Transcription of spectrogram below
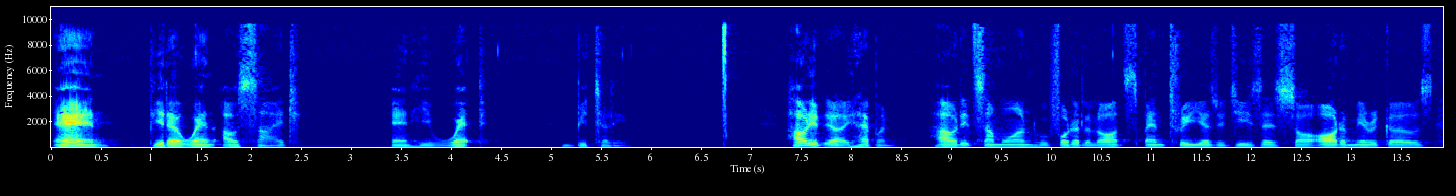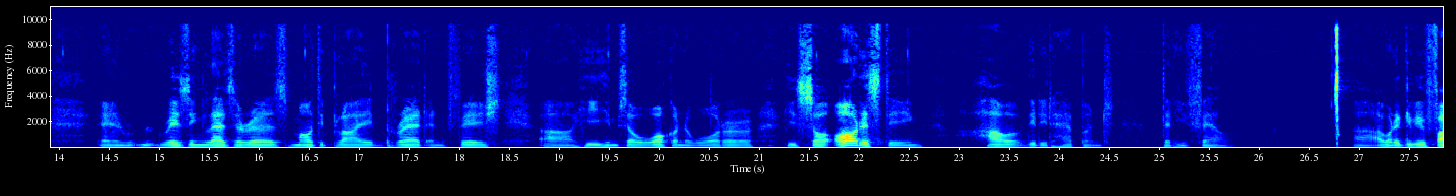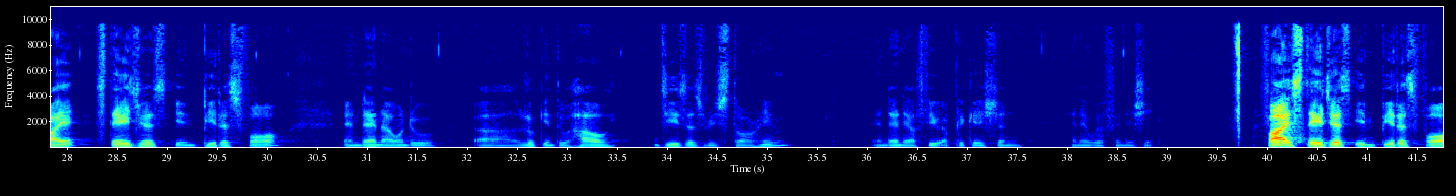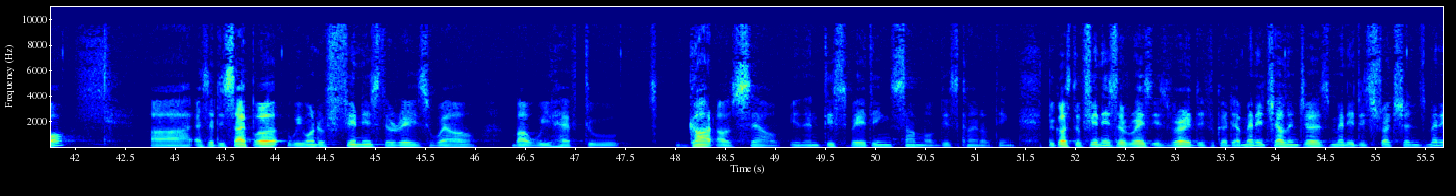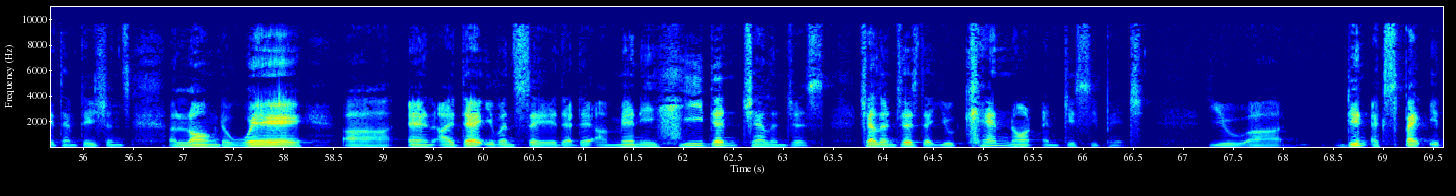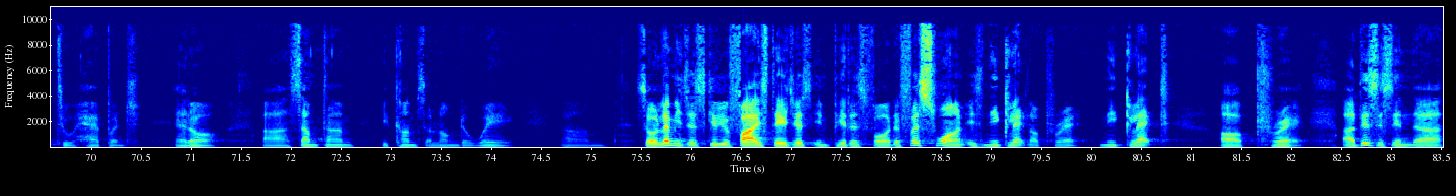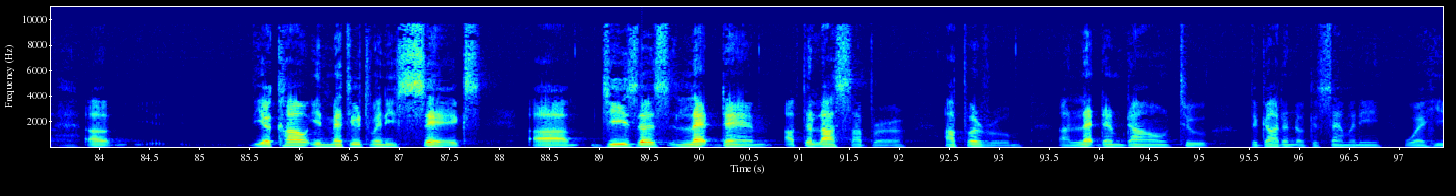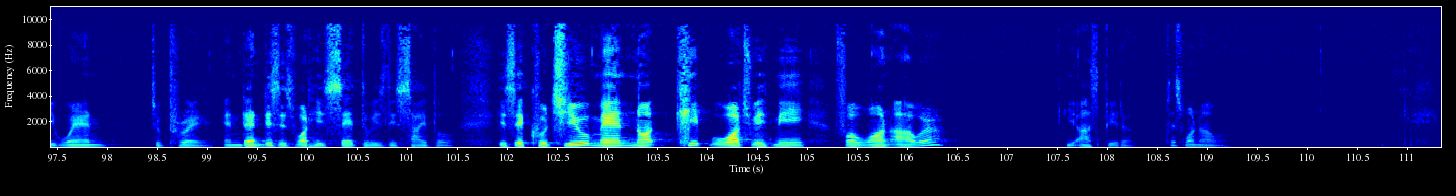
And Peter went outside and he wept bitterly. How did uh, it happen? How did someone who followed the Lord spend three years with Jesus, saw all the miracles and raising Lazarus, multiply bread and fish, uh, he himself walked on the water, he saw all these things. How did it happen that he fell? Uh, I want to give you five stages in Peter's fall, and then I want to uh, look into how Jesus restored him, and then there are a few applications, and then we'll finish it. Five stages in Peter's fall. Uh, as a disciple, we want to finish the race well, but we have to guard ourselves in anticipating some of this kind of thing. Because to finish the race is very difficult. There are many challenges, many distractions, many temptations along the way. Uh, and I dare even say that there are many hidden challenges, challenges that you cannot anticipate. You uh, didn't expect it to happen at all. Uh, Sometimes it comes along the way. Um, so let me just give you five stages in Peter's fall. The first one is neglect of prayer. Neglect of prayer. Uh, this is in the, uh, the account in Matthew 26. Uh, Jesus led them after Last Supper, upper room, uh, led them down to the Garden of Gethsemane where he went to pray. And then this is what he said to his disciple. He said, Could you men not keep watch with me for one hour? He asked Peter, just one hour.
